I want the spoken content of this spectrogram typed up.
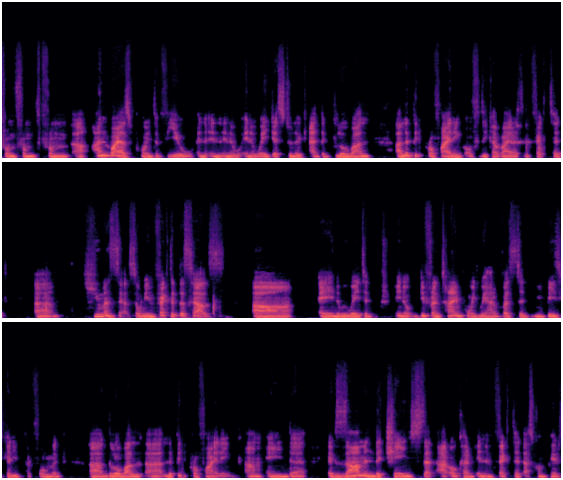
from, from, from uh, unbiased point of view in, in, in, a, in a way just to look at the global uh, lipid profiling of Zika virus infected um, human cells. So we infected the cells uh, and we waited, you know, different time point. We had vested. We basically performed uh, global uh, lipid profiling um, and uh, examined the changes that are occurred in infected as compared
